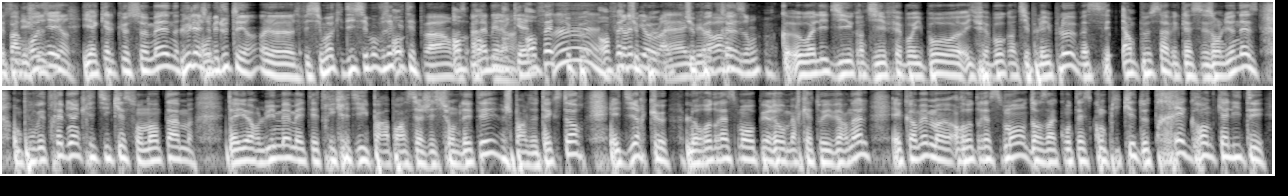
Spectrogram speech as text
vais pas me renier. Il y a quelques semaines, Lui, il a on- jamais douté. Hein. Euh, ça fait six mois qu'il dit c'est bon, vous inquiétez pas, on va en, se mettre à en- l'américaine. en fait, tu peux, en fait, tu peux, tu peux très, raison. Wally dit quand il fait beau, euh, il, fait beau, quand il pleut, il pleut. Bah, c'est un peu ça avec la saison lyonnaise. On pouvait très bien critiquer son entame. D'ailleurs, lui-même a été très critique par rapport à sa gestion de l'été. Je parle de Textor et dire que le redressement opéré au mercato hivernal est quand même un redressement dans un contexte compliqué de très grande qualité.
